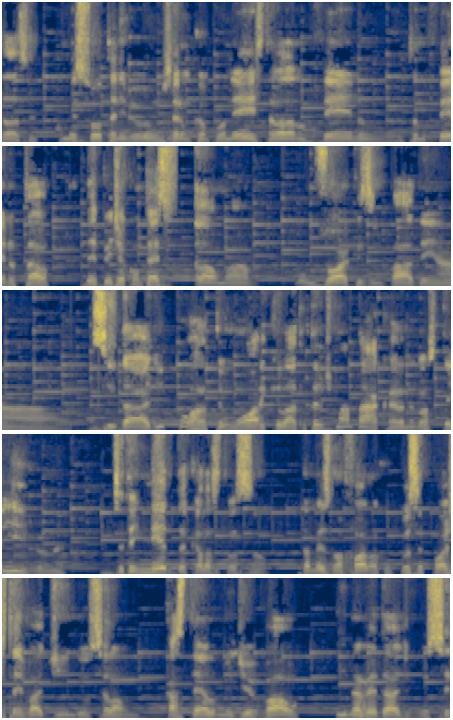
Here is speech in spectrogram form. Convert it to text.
você começou, tá nível 1, você era um camponês, tava lá no feno, lutando feno e tal. De repente acontece, sei lá, uma, uns orcs invadem a, cidade e, porra, tem um orc lá tentando te matar, cara. Um negócio terrível, né? Você tem medo daquela situação. Da mesma forma que você pode estar invadindo, sei lá, um castelo medieval e na verdade você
